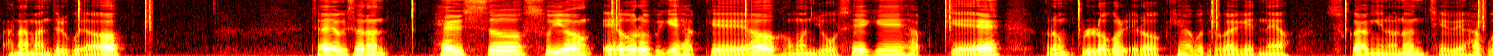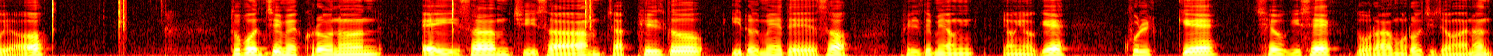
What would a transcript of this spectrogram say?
하나 만들고요. 자 여기서는 헬스, 수영, 에어로빅의 합계예요. 그러면 요 세 개의 합계 그럼 블록을 이렇게 하고 들어가야겠네요. 수강 인원은 제외하고요. 두 번째 매크로는 A3, G3 자 필드 이름에 대해서 필드 명, 영역에 굵게 채우기색 노랑으로 지정하는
